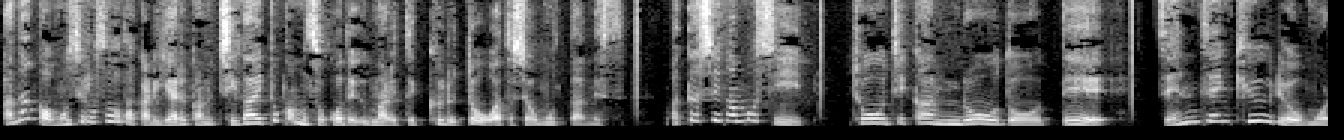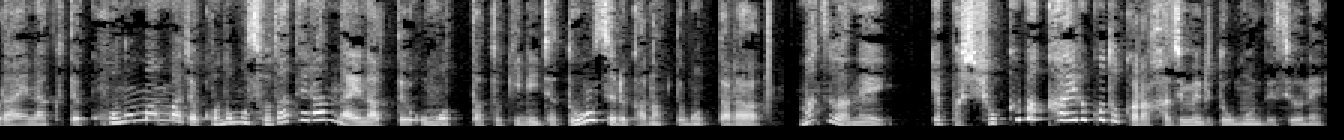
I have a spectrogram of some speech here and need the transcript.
あ、なんか面白そうだからやるかの違いとかもそこで生まれてくると私は思ったんです。私がもし長時間労働で全然給料もらえなくて、このまんまじゃ子供育てらんないなって思った時に、じゃあどうするかなって思ったら、まずはね、やっぱ職場変えることから始めると思うんですよね。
